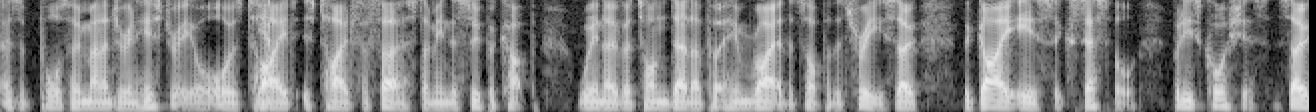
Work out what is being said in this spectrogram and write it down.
as a Porto manager in history, or, or is tied is tied for first. I mean, the Super Cup win over Tondela put him right at the top of the tree. So the guy is successful, but he's cautious. So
